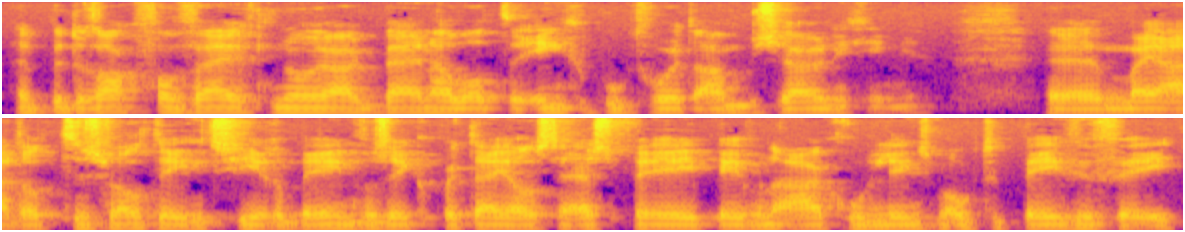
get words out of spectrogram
het bedrag van 5 miljard bijna wat er ingeboekt wordt aan bezuinigingen. Uh, maar ja, dat is wel tegen het zere been van zeker partijen als de SP, PvdA, GroenLinks, maar ook de PVV.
